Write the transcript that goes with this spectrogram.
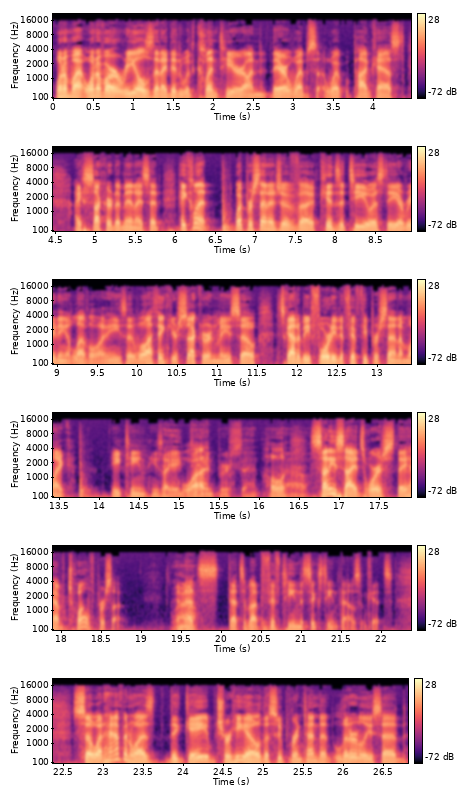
One of my one of our reels that I did with Clint here on their web, web podcast, I suckered him in. I said, "Hey Clint, what percentage of uh, kids at TUSD are reading at level?" And he said, "Well, I think you're suckering me, so it's got to be 40 to 50 percent." I'm like, 18. He's like, "What?" percent. Holy, Wow. Sunnyside's worse. They have 12 percent. And that's that's about fifteen to sixteen thousand kids. So what happened was the Gabe Trujillo, the superintendent, literally said,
